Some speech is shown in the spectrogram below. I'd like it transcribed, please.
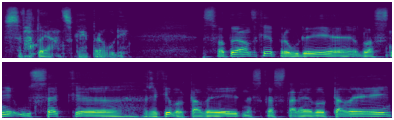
svatojánské proudy. Svatojánské proudy je vlastně úsek eh, řeky Vltavy, dneska staré Vltavy,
